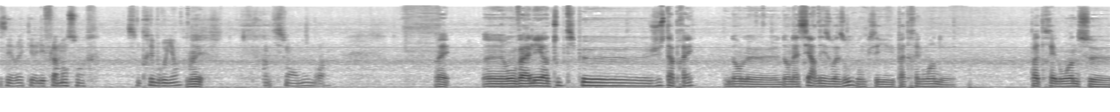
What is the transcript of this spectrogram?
C'est vrai que les flamands sont, sont très bruyants. Ouais. Quand ils sont en nombre. Ouais. Euh, on va aller un tout petit peu juste après dans, la serre des oiseaux, donc c'est pas très loin de pas très loin de, ce,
